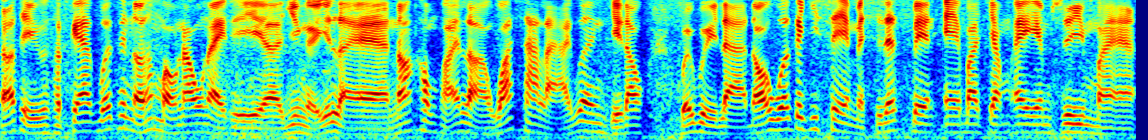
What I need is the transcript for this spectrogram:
Đó thì thật ra với cái nội thất màu nâu này thì à, Duy nghĩ là nó không phải là quá xa lạ với anh chị đâu. Bởi vì là đối với cái chiếc xe Mercedes-Benz E300 AMG mà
